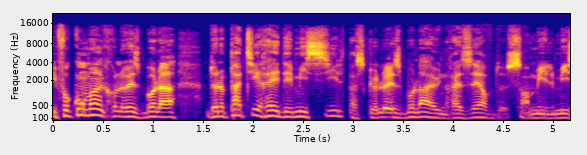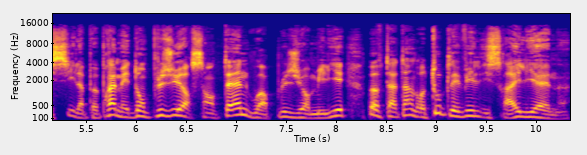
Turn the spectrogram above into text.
il faut convaincre le Hezbollah de ne pas tirer des missiles, parce que le Hezbollah a une réserve de 100 000 missiles à peu près, mais dont plusieurs centaines, voire plusieurs milliers, peuvent atteindre toutes les villes israéliennes,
